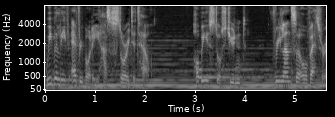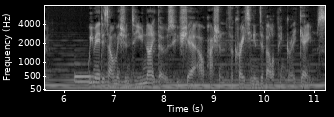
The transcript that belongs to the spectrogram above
we believe everybody has a story to tell. Hobbyist or student, freelancer or veteran, we made it our mission to unite those who share our passion for creating and developing great games.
